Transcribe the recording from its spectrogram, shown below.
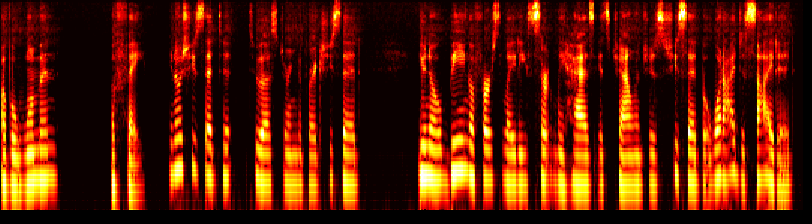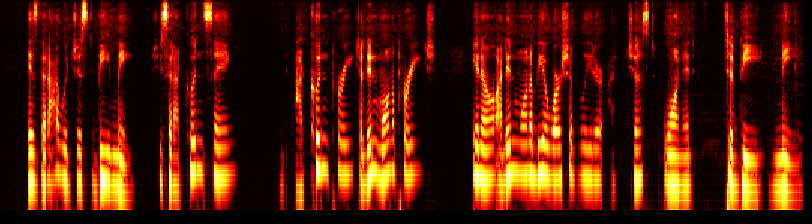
of a woman of faith. You know, she said to, to us during the break, she said, you know, being a first lady certainly has its challenges. She said, but what I decided is that I would just be me. She said, I couldn't sing. I couldn't preach. I didn't want to preach. You know, I didn't want to be a worship leader. I just wanted to be me.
